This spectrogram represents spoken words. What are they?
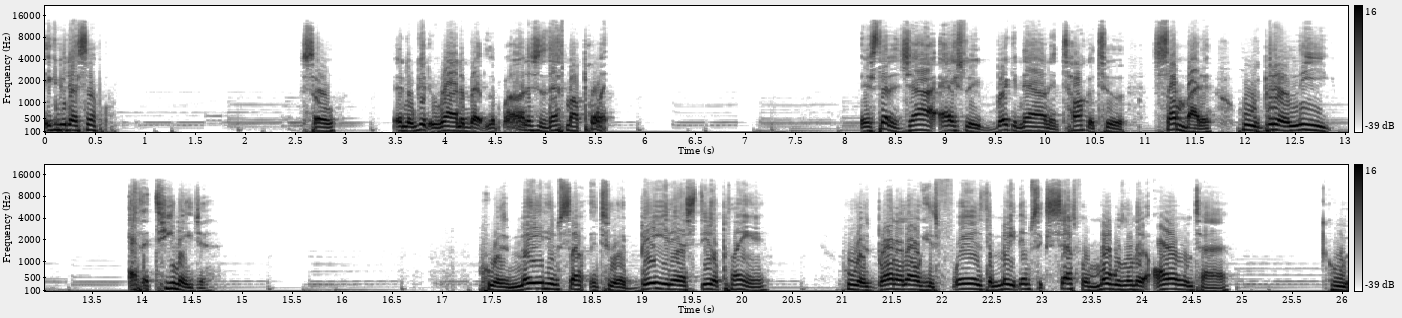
It can be that simple. So, and I'm getting round about LeBron. This is that's my point. instead of Ja actually breaking down and talking to somebody who's been in the league as a teenager, who has made himself into a billionaire still playing, who has brought along his friends to make them successful moguls on their own time, who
